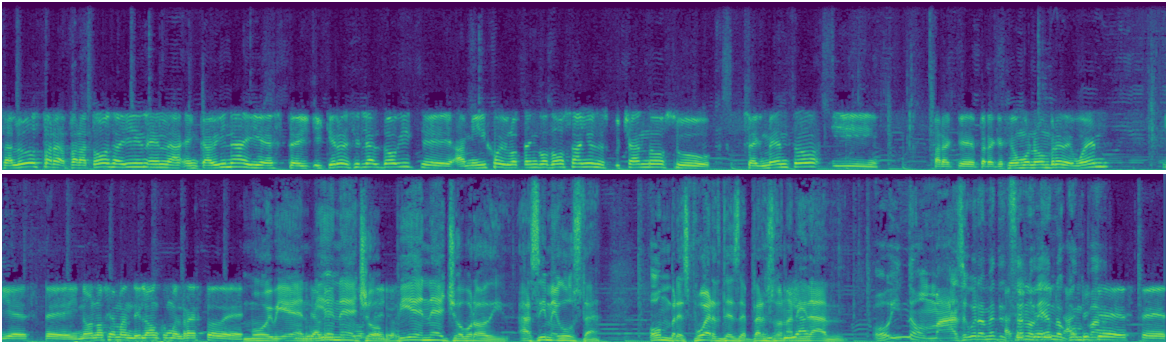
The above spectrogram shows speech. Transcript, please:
Saludos para, para todos ahí en, la, en cabina y este y quiero decirle al doggy que a mi hijo yo lo tengo dos años escuchando su segmento y para que para que sea un buen hombre de buen y este y no no sea mandilón como el resto de Muy bien, de bien hecho, bien hecho, Brody. Así me gusta. Hombres fuertes de personalidad. Hoy no más, seguramente te Así están que- odiando, así compa. que este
